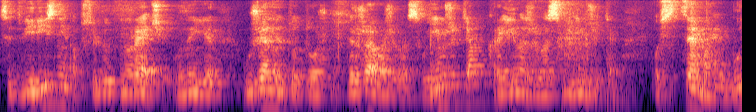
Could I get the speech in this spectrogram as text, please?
Це дві різні абсолютно речі. Вони є уже не тотожні. Держава живе своїм життям, країна живе своїм життям. Ось це має бути.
